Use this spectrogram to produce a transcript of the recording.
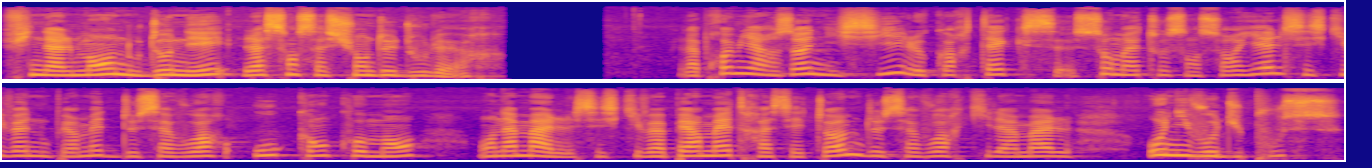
finalement nous donner la sensation de douleur. La première zone ici, le cortex somatosensoriel, c'est ce qui va nous permettre de savoir où, quand, comment on a mal. C'est ce qui va permettre à cet homme de savoir qu'il a mal au niveau du pouce,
